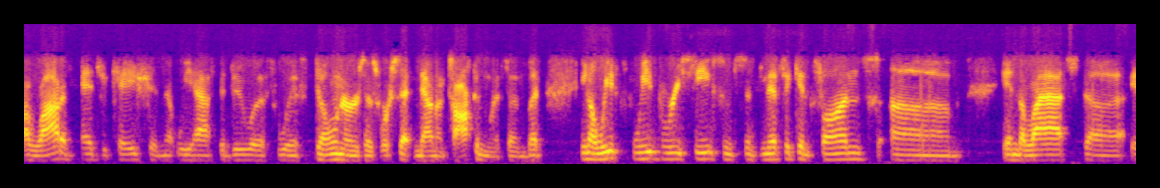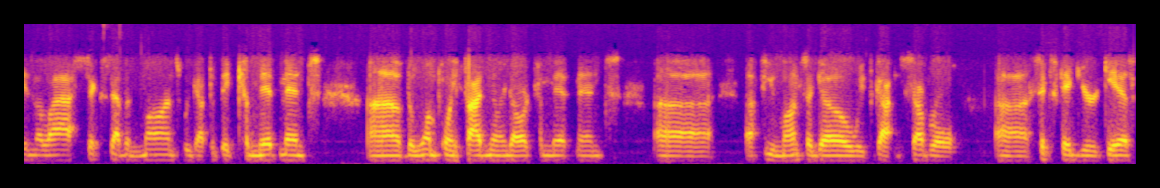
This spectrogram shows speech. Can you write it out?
a lot of education that we have to do with with donors as we're sitting down and talking with them. But you know, we've we've received some significant funds. Um, in the last uh, in the last six seven months, we got the big commitment, uh, the 1.5 million dollar commitment uh, a few months ago. We've gotten several uh, six-figure gifts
